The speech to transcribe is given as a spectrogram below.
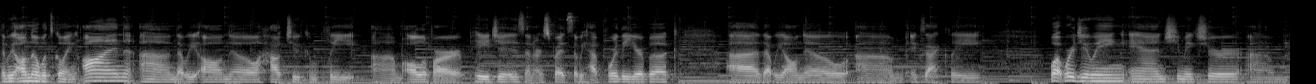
that we all know what's going on, um, that we all know how to complete um, all of our pages and our spreads that we have for the yearbook, uh, that we all know um, exactly what we're doing and she makes sure um,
